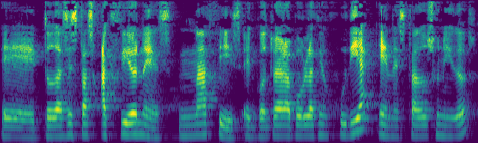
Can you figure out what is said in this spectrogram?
eh, todas estas acciones nazis en contra de la población judía en Estados Unidos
